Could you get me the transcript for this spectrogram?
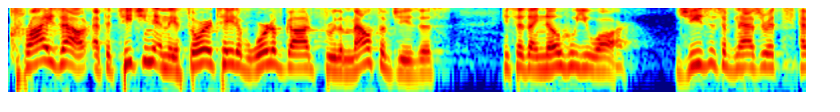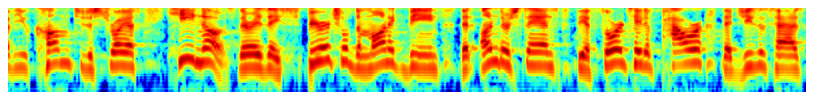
cries out at the teaching and the authoritative word of God through the mouth of Jesus, he says, I know who you are. Jesus of Nazareth, have you come to destroy us? He knows there is a spiritual demonic being that understands the authoritative power that Jesus has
